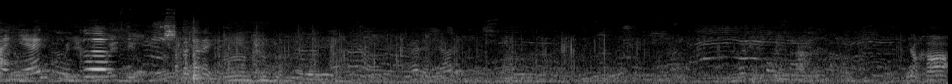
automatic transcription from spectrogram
百年古歌。要喝。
